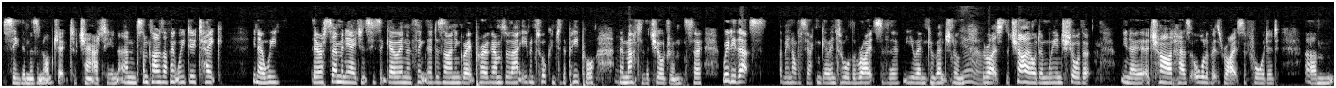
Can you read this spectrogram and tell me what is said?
see them as an object of charity. And, and sometimes I think we do take, you know, we there are so many agencies that go in and think they're designing great programs without even talking to the people, no mm. matter the children. So really, that's I mean, obviously, I can go into all the rights of the UN Convention on yeah. the rights of the child, and we ensure that you know a child has all of its rights afforded um,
